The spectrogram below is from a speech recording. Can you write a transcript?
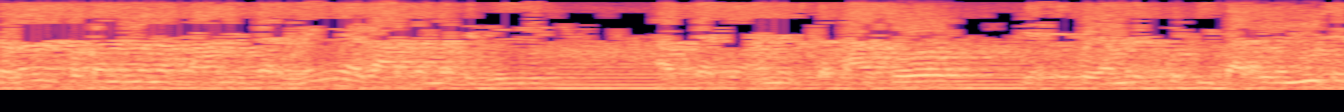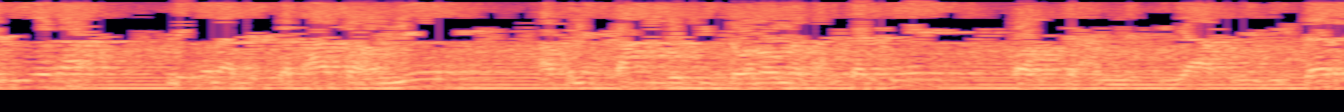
सदन सदन मन पान कर नहीं है, रात मत भी अब कहते हम इस कथा को जैसे कोई अमृत को पीता तो मुँह से पिएगा, लेकिन अब इस कथा को हमने अपने काम रूपी दोनों में भर करके और हमने पिया अपने भीतर।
